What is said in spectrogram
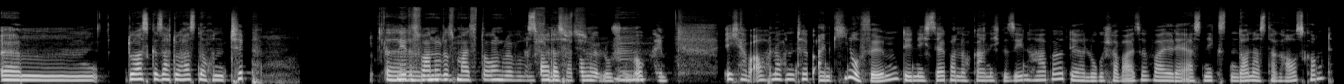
Ähm, du hast gesagt, du hast noch einen Tipp. Nee, das war nur das My Stone Revolution. Das war das Stone Revolution, mhm. okay. Ich habe auch noch einen Tipp, einen Kinofilm, den ich selber noch gar nicht gesehen habe, der logischerweise, weil der erst nächsten Donnerstag rauskommt.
